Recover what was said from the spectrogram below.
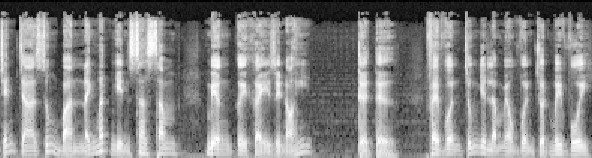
chén trà xuống bàn ánh mắt nhìn xa xăm, miệng cười khẩy rồi nói. Từ từ, phải vườn chúng như là mèo vườn chuột mới vui.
